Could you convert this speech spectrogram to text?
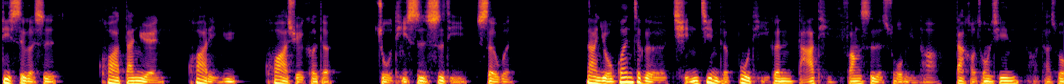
第四个是跨单元、跨领域、跨学科的主题式试题设问。那有关这个情境的布题跟答题方式的说明哈，大考中心啊他说。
